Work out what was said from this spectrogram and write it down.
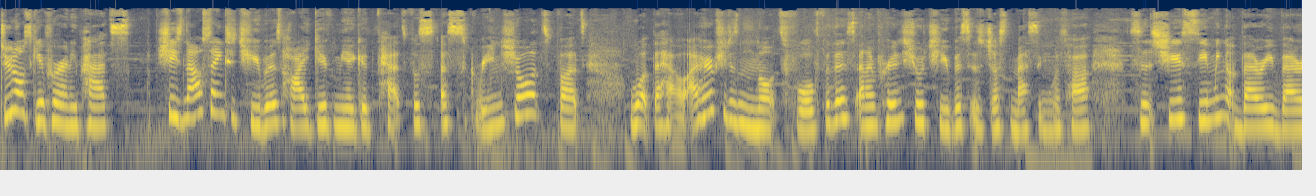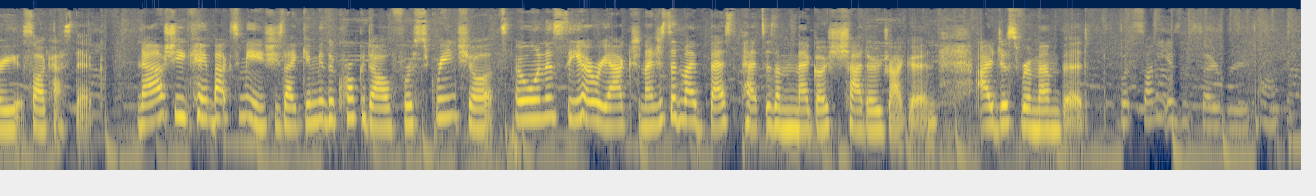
Do not give her any pets. She's now saying to Tubers, hi, give me a good pet for a screenshot, but what the hell. I hope she does not fall for this, and I'm pretty sure Tubers is just messing with her, since she is seeming very, very sarcastic. Now she came back to me and she's like, give me the crocodile for a screenshot. I want to see her reaction. I just said my best pet is a mega shadow dragon. I just remembered. But Sunny isn't so rude. Oh.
